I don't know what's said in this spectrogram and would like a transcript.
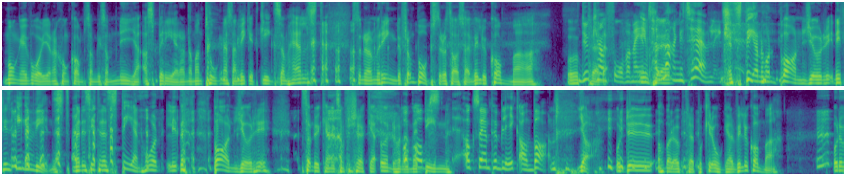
många i vår generation kom som liksom nya aspirerande och man tog nästan vilket gig som helst. Så när de ringde från Bobster och sa så här, vill du komma och Du kan få vara med i en Inför en- talangtävling. En stenhård barnjury, det finns ingen vinst, men det sitter en stenhård liten barnjury som du kan liksom försöka underhålla med Och obs, din... också en publik av barn. Ja, och du har bara uppträtt på krogar, vill du komma? Och då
